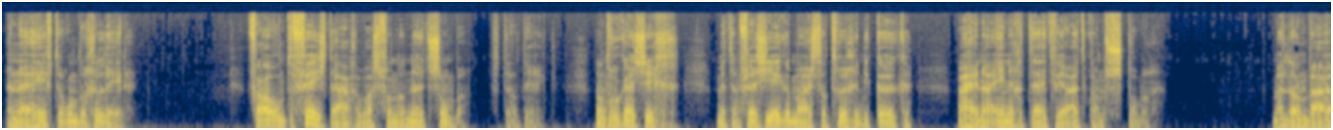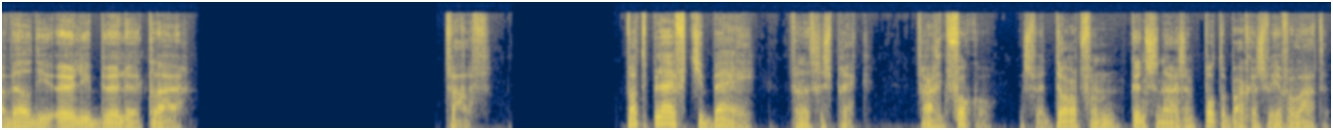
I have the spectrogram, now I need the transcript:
en hij heeft eronder geleden. Vooral rond de feestdagen was Van der Neut somber, vertelt Dirk. Dan trok hij zich met een fles Jägermeister terug in de keuken waar hij na enige tijd weer uit kwam stommelen. Maar dan waren wel die oliebullen klaar. 12. Wat blijft je bij van het gesprek? Vraag ik Fokko als we het dorp van kunstenaars en pottenbakkers weer verlaten.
